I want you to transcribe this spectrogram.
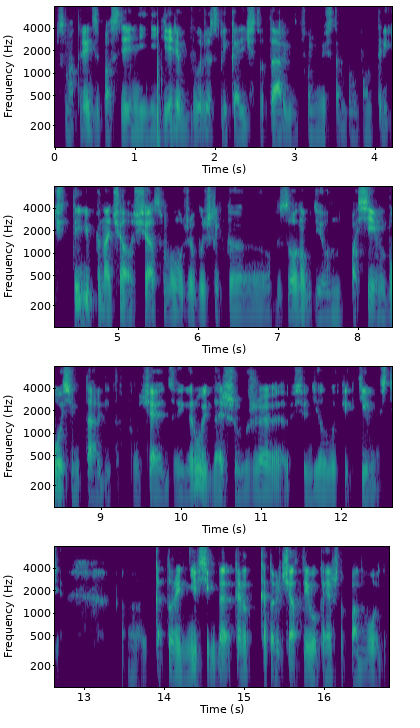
смотреть за последние недели, выросли количество таргетов. У него есть там было, по-моему, 3-4 поначалу, сейчас мы уже вышли в, в зону, где он по 7-8 таргетов получает за игру, и дальше уже все дело в эффективности. Э, который не всегда, который часто его, конечно, подводит.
